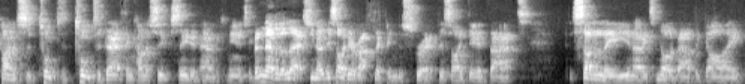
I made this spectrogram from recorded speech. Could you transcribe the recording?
kind of talked to, talked to death and kind of superseded now in the community. But nevertheless, you know, this idea about flipping the script, this idea that suddenly, you know, it's not about the guy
